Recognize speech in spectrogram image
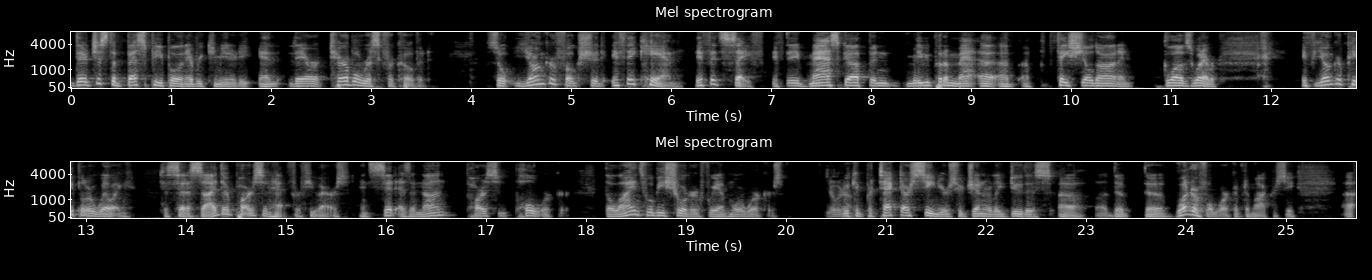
They're just the best people in every community, and they are a terrible risk for COVID. So younger folks should, if they can, if it's safe, if they mask up and maybe put a, ma- a, a- face shield on and gloves, whatever. If younger people are willing to set aside their partisan hat for a few hours and sit as a nonpartisan poll worker, the lines will be shorter if we have more workers. No We can protect our seniors who generally do this, uh, uh, the, the wonderful work of democracy. Uh,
